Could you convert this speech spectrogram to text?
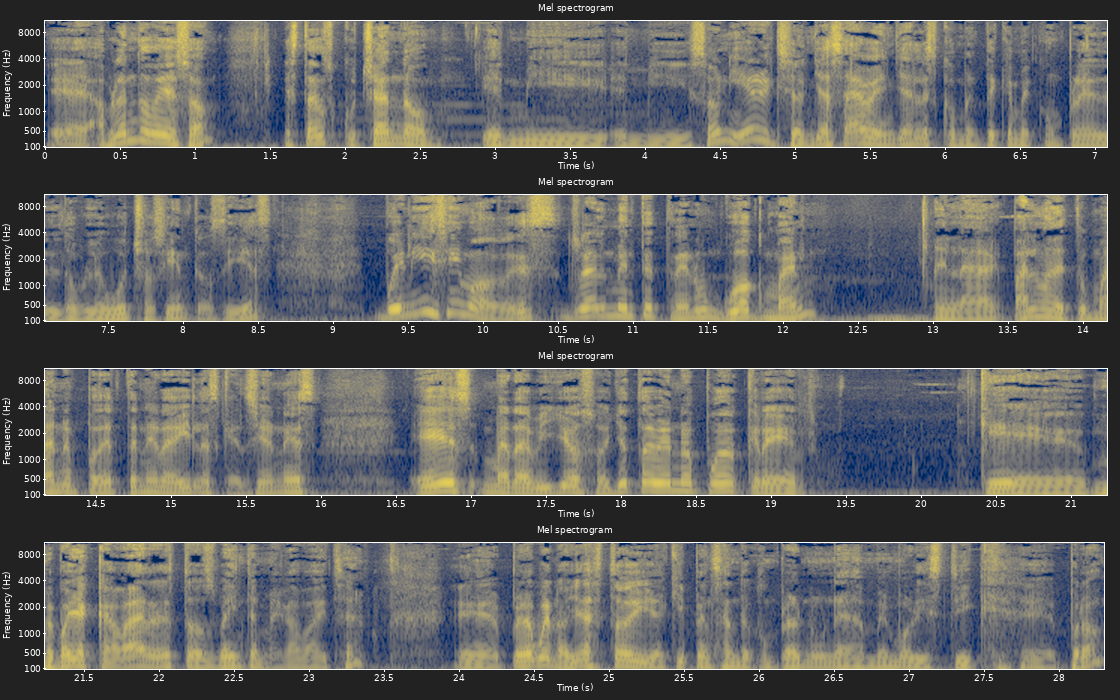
Eh, hablando de eso, están escuchando en mi, en mi Sony Ericsson, ya saben, ya les comenté que me compré el W810. Buenísimo, es realmente tener un Walkman en la palma de tu mano y poder tener ahí las canciones. Es maravilloso. Yo todavía no puedo creer que me vaya a acabar estos 20 megabytes. ¿eh? Eh, pero bueno, ya estoy aquí pensando comprarme una Memory Stick eh, Pro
